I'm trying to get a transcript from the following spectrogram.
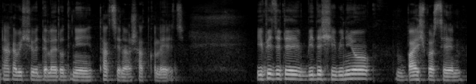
ঢাকা বিশ্ববিদ্যালয়ের অধীনে থাকছে না সাত কলেজ। ইপিজেটে বিদেশি বিনিয়োগ, বাইশ পার্সেন্ট।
